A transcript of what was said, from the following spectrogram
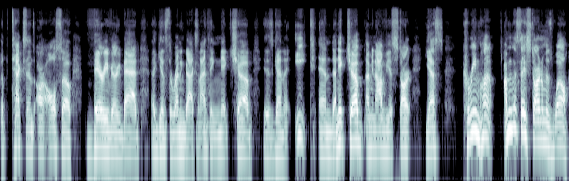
But the Texans are also very, very bad against the running backs. And I think Nick Chubb is going to eat. And uh, Nick Chubb, I mean, obvious start. Yes. Kareem Hunt, I'm going to say start him as well,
